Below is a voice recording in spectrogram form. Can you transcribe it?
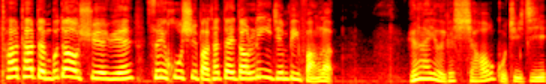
他他等不到血源，所以护士把他带到另一间病房了。”原来有一个小古巨基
